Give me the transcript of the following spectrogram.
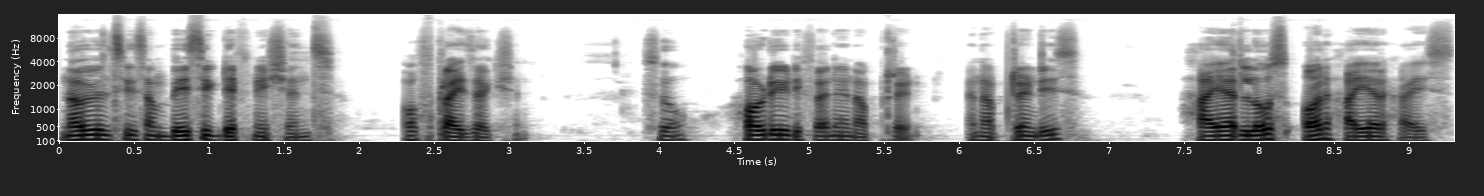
Now we will see some basic definitions of price action. So how do you define an uptrend? An uptrend is higher lows or higher highs.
